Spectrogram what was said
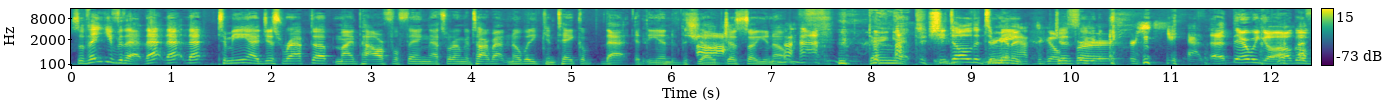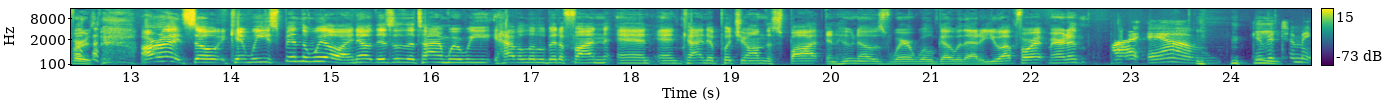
So thank you for that. That that that to me, I just wrapped up my powerful thing. That's what I'm going to talk about. Nobody can take a, that at the end of the show, ah. just so you know. Dang it. she told it to You're me. gonna have to go just so you first. yeah, that, there we go. I'll go first. All right. So can we spin the wheel? I know this is the time where we have a little bit of fun and and kind of put you on the spot, and who knows where we'll go with that. Are you up for it, Meredith? I am give it to me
